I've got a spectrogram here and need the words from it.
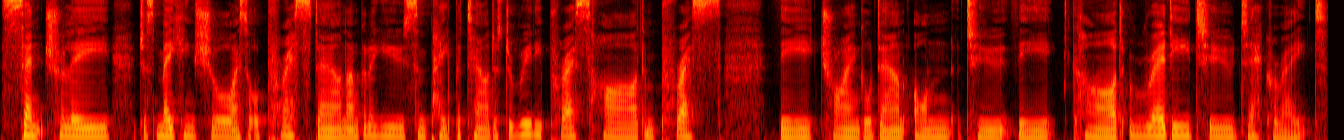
centrally, just making sure I sort of press down. I'm going to use some paper towel just to really press hard and press the triangle down onto the card ready to decorate.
